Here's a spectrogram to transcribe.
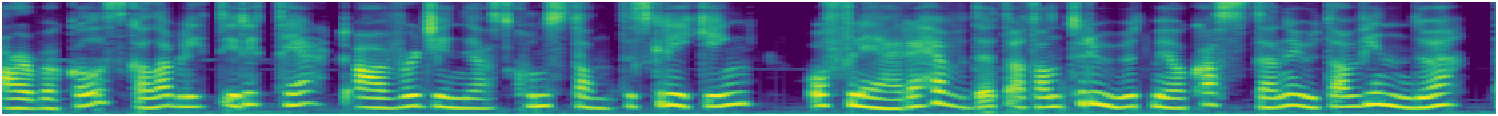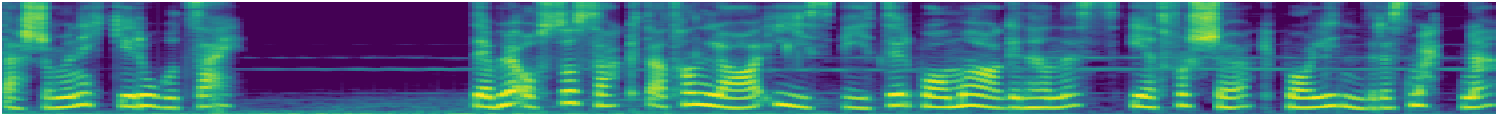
Arbuckle skal ha blitt irritert av Virginias konstante skriking, og flere hevdet at han truet med å kaste henne ut av vinduet dersom hun ikke roet seg. Det ble også sagt at han la isbiter på magen hennes i et forsøk på å lindre smertene.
